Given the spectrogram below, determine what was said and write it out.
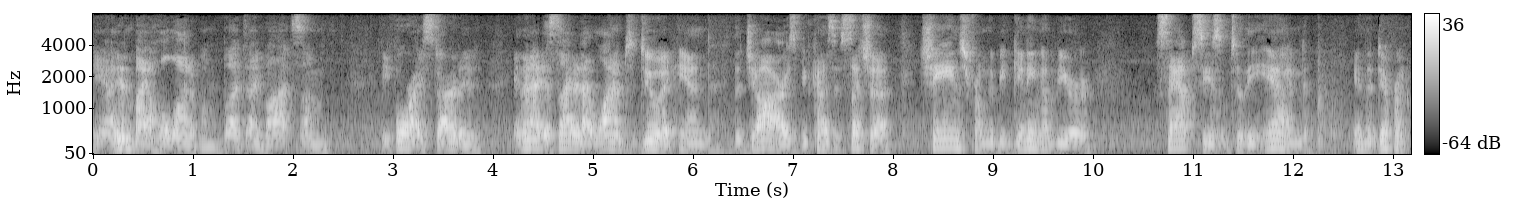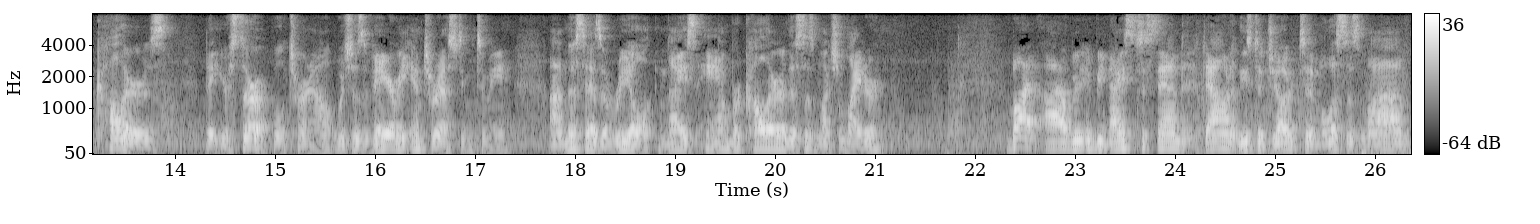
Yeah, I didn't buy a whole lot of them, but I bought some before I started and then I decided I wanted to do it in the jars because it's such a change from the beginning of your sap season to the end in the different colors that your syrup will turn out, which is very interesting to me. Um, this has a real nice amber color. This is much lighter. But uh, it'd be nice to send down at least a jug to Melissa's mom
